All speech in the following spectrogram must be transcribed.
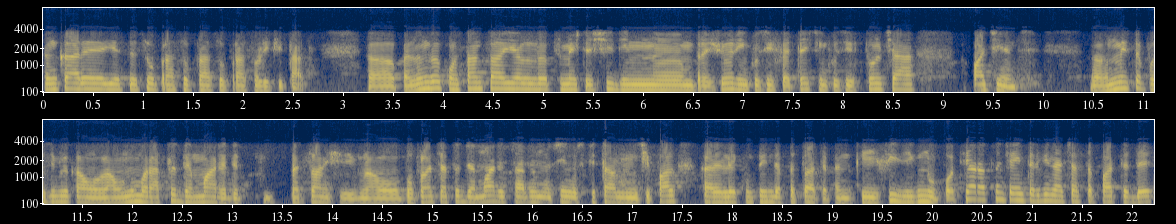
în care este supra, supra, supra solicitat. Uh, Pe lângă Constanța, el primește și din uh, împrejur, inclusiv Fetești, inclusiv Tulcea, pacienți. Uh, Nu este posibil ca un- la un număr atât de mare de persoane și la o populație atât de mare să avem un singur spital municipal care le cuprinde pe toate, pentru că ei fizic nu pot. Iar atunci intervine această parte de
